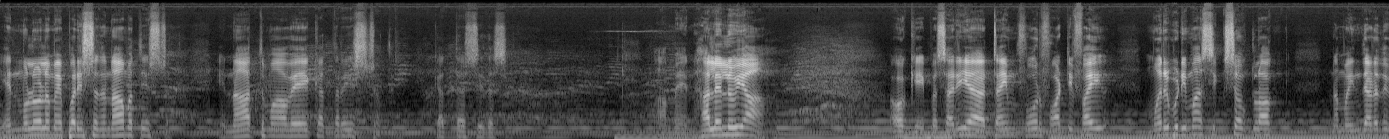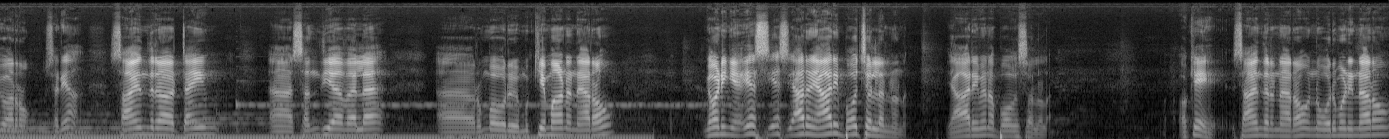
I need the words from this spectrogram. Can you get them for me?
என் முழுவலுமே பரிசுத்த நாமத்தை ஸ்தோத்ரி. என் ஆத்மாவே கத்தரை ஸ்தோத்ரி. கத்த சிதசி ஆமென். ஹalleluya ஓகே இப்போ சரியா டைம் ஃபோர் ஃபார்ட்டி ஃபைவ் மறுபடியும் சிக்ஸ் ஓ கிளாக் நம்ம இந்த இடத்துக்கு வர்றோம். சரியா? சாயந்தரம் டைம் சந்தியா வேலை ரொம்ப ஒரு முக்கியமான நேரம். கவனிங்க எஸ் எஸ் யாரும் யாரையும் போக சொல்லலை நான். யாரையுமே நான் போக சொல்லலை. ஓகே சாயந்தர நேரம் இன்னும் ஒரு மணி நேரம்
